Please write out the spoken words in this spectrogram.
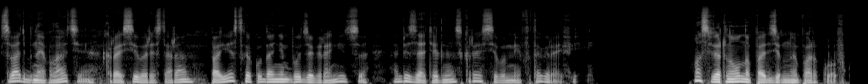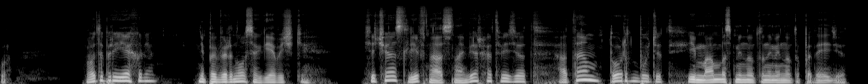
Свадебное платье, красивый ресторан, поездка куда-нибудь за границу, обязательно с красивыми фотографиями. Он свернул на подземную парковку. Вот и приехали. Не повернулся к девочке. Сейчас лифт нас наверх отвезет, а там торт будет, и мама с минуты на минуту подойдет.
